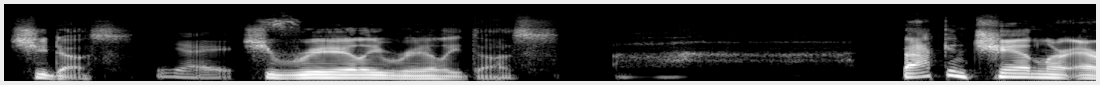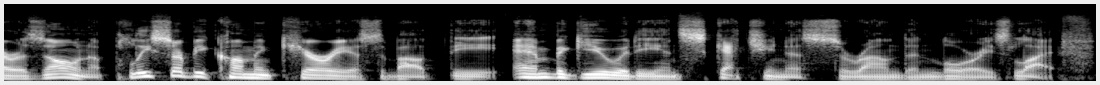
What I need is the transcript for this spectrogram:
She does. Yikes. She really, really does. Back in Chandler, Arizona, police are becoming curious about the ambiguity and sketchiness surrounding Lori's life.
